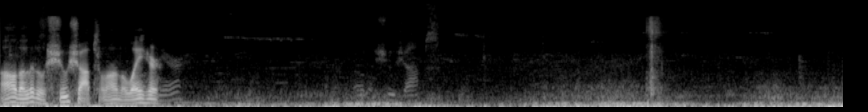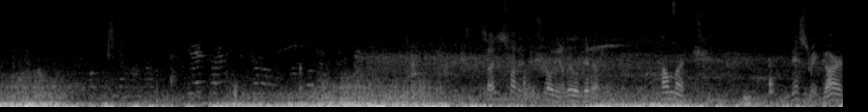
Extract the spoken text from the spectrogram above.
All the little shoe shops along the way here. Regard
